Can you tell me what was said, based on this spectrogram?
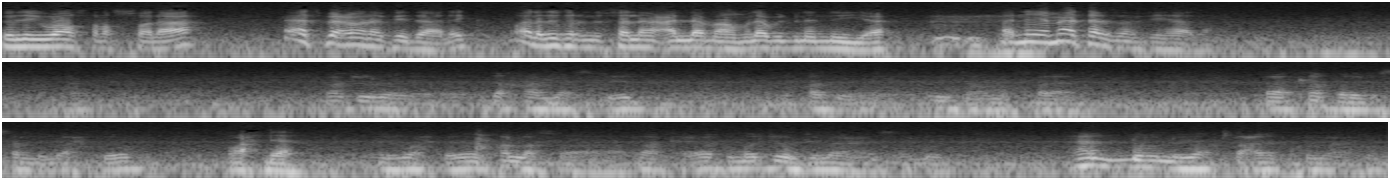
يريد يواصل الصلاة. فيتبعون في ذلك ولا ذكر النبي صلى الله عليه وسلم علمهم لابد من النية. فالنية ما تلزم في هذا. رجل دخل المسجد وقد انتهى من الصلاة فكبر يصلي لوحده وحده. لوحده خلص ركعة ثم جماعة يصلون. هل له انه يقطع يدخل معهم؟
